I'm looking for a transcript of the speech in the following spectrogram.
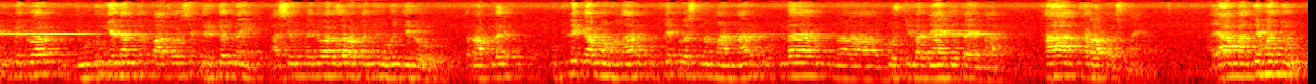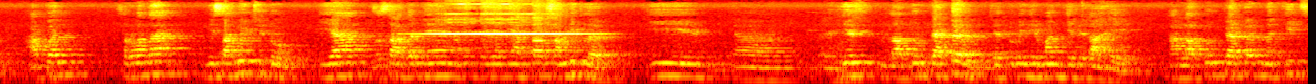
उमेदवार निवडून गेल्यानंतर पाच वर्ष फिरकत नाही असे उमेदवार जर आपण निवडून दिलो तर आपले कुठले कामं होणार कुठले प्रश्न मांडणार कुठल्या गोष्टीला न्याय देता येणार हा खरा प्रश्न आहे. या माध्यमातून आपण सर्वांना मी सांगू इच्छितो की या जसं आदरणीय यांनी आता सांगितलं की अं, हे लातूर पॅटर्न जे तुम्ही निर्माण केलेलं आहे हा लातूर पॅटर्न नक्कीच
